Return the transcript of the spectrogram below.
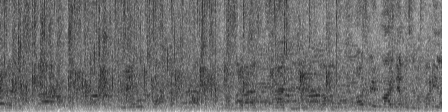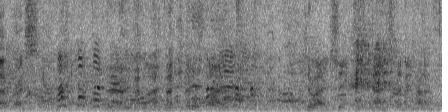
Very slow. Slow, slow as you've ever gone. I was a bit worried that was a 20 lap race. Very slow. That's too slow. 206. You know, let me run it.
